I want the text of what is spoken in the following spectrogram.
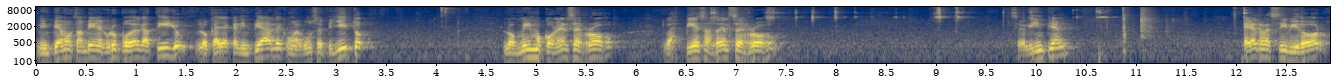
Limpiamos también el grupo del gatillo, lo que haya que limpiarle con algún cepillito. Lo mismo con el cerrojo, las piezas del cerrojo. Se limpian. El recibidor,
